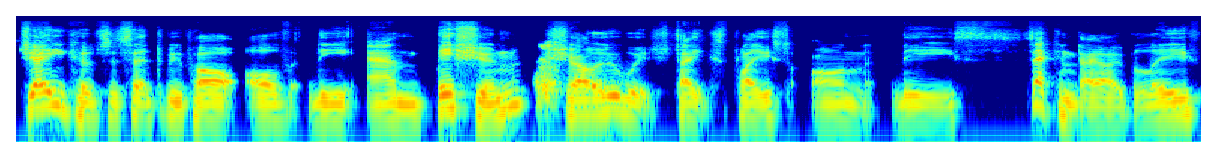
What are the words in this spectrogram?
Jacobs is set to be part of the Ambition show, which takes place on the second day, I believe.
